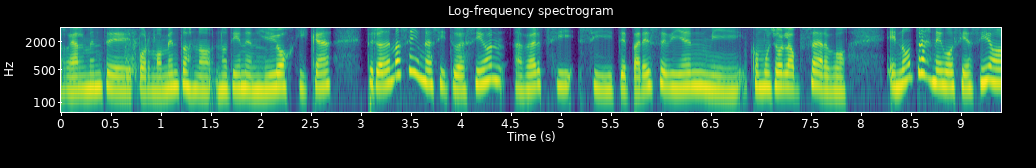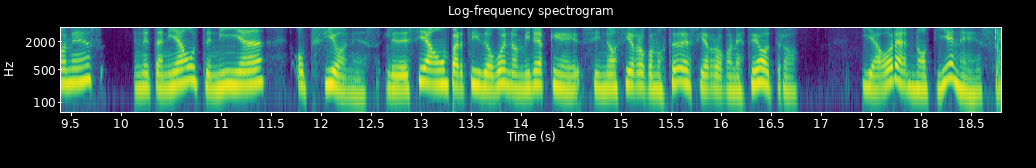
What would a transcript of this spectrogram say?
realmente por momentos no, no, tienen lógica. Pero además hay una situación, a ver si, si te parece bien mi, cómo yo la observo. En otras negociaciones, Netanyahu tenía opciones. Le decía a un partido, bueno, mira que si no cierro con ustedes, cierro con este otro. Y ahora no tiene eso.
